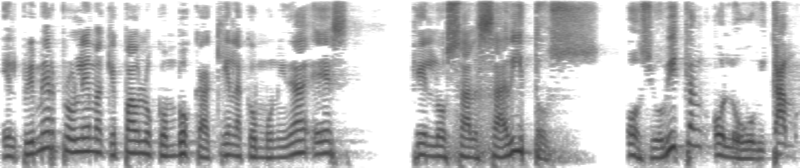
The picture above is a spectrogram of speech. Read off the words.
El primer problema que Pablo convoca aquí en la comunidad es que los alzaditos o se ubican o los ubicamos.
